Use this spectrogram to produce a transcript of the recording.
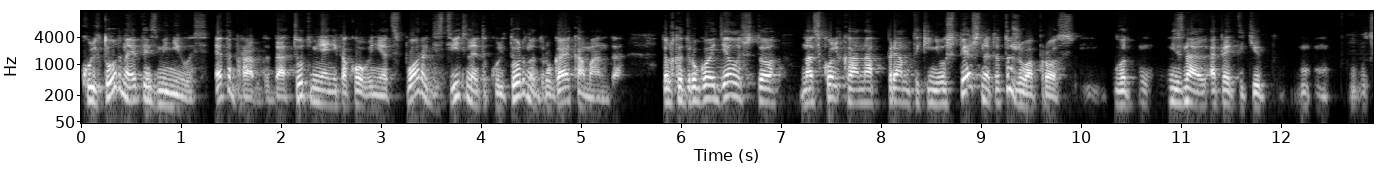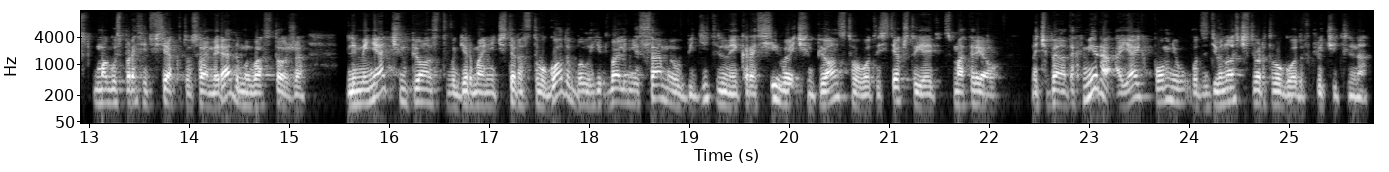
культурно это изменилось. Это правда, да. Тут у меня никакого нет спора. Действительно, это культурно другая команда. Только другое дело, что насколько она прям таки неуспешна, это тоже вопрос. Вот, не знаю, опять-таки, могу спросить всех, кто с вами рядом, и вас тоже. Для меня чемпионство Германии 2014 года было едва ли не самое убедительное и красивое чемпионство вот из тех, что я смотрел на чемпионатах мира, а я их помню вот с 94 года включительно.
